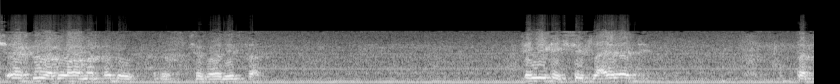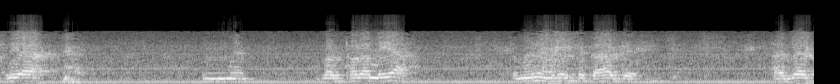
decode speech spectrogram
شیخ نور اللہ مرکز حضرت شیخ وزیر صاحب ٹی وی لائے ہوئے تھے۔ تفریح وقت تھوڑا لیا۔ تو میں نے حضرت سے کہا کہ، حضرت،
